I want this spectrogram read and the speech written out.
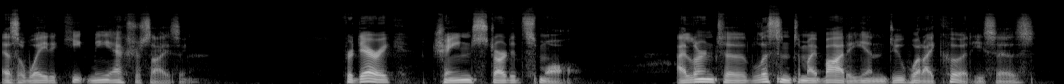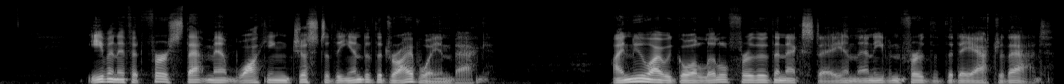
as a way to keep me exercising. For Derek, change started small. I learned to listen to my body and do what I could, he says. Even if at first that meant walking just to the end of the driveway and back. I knew I would go a little further the next day and then even further the day after that.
